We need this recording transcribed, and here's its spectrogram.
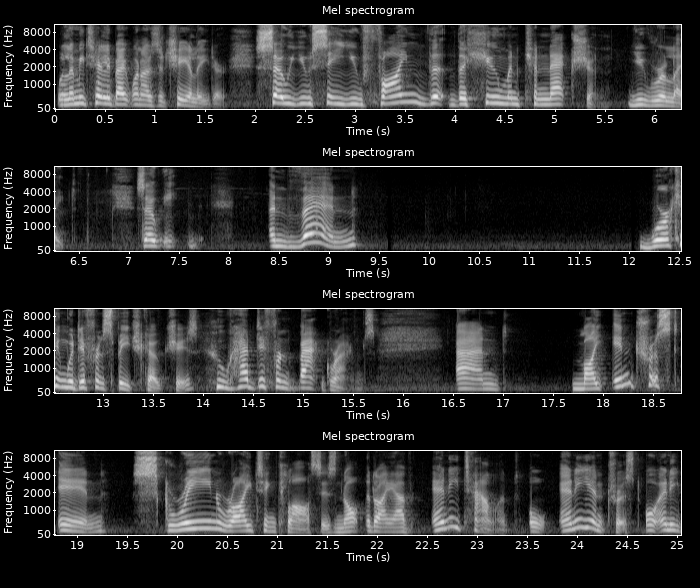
Well, let me tell you about when I was a cheerleader. So you see, you find the, the human connection, you relate. So, and then working with different speech coaches who had different backgrounds. And my interest in screenwriting classes, not that I have any talent or any interest or any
